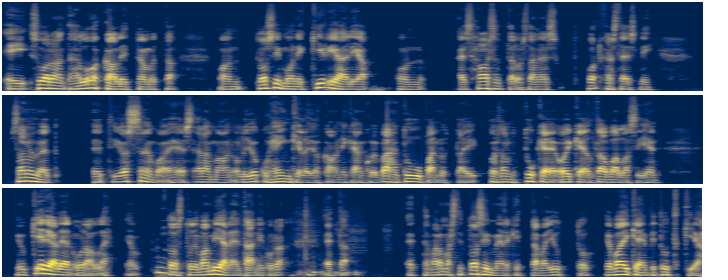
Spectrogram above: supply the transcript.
ei suoraan tähän luokkaan liittyen, mutta vaan tosi moni kirjailija on näissä haastatteluissa, näissä podcasteissa, niin sanonut, että, että jossain vaiheessa elämä on ollut joku henkilö, joka on ikään kuin vähän tuupannut tai osannut tukea oikealla tavalla siihen niin kirjailijan uralle. Ja mm. tuosta tuli vaan mieleen tämä, niin kuin, että, että varmasti tosi merkittävä juttu ja vaikeampi tutkia.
